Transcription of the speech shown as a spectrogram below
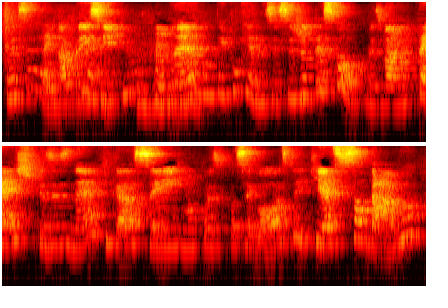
Pois é, a princípio, né, não tem porquê. Não sei se você já testou, mas vale o teste, porque às vezes, né, ficar sem uma coisa que você gosta e que é saudável,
